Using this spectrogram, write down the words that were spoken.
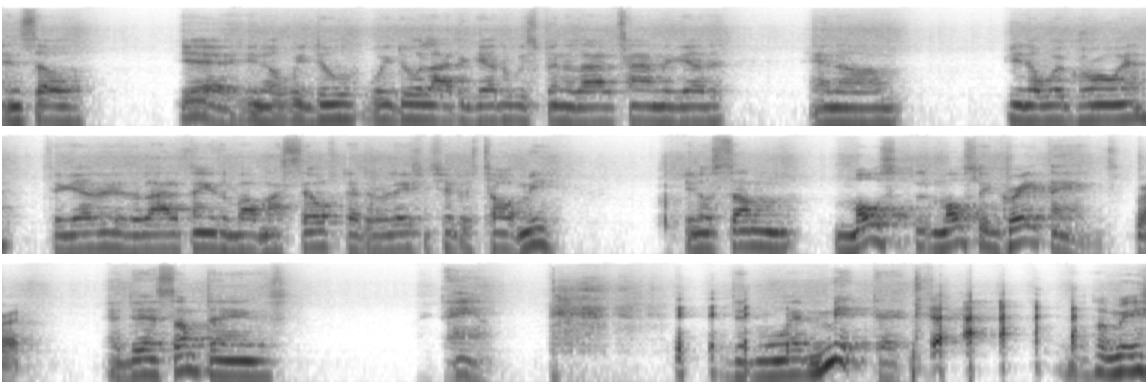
And so, yeah, you know, we do we do a lot together. We spend a lot of time together, and um, you know, we're growing together. There's a lot of things about myself that the relationship has taught me. You know, some most mostly great things. Right. And then some things, like, damn, didn't want to admit that. you know what I mean?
